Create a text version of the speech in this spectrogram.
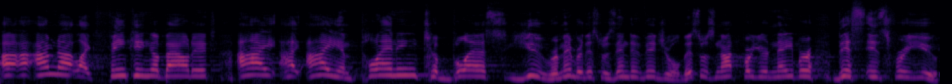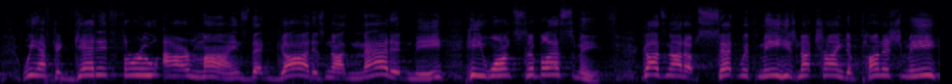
I, am not like thinking about it. I, I, I am planning to bless you. Remember, this was individual. This was not for your neighbor. This is for you. We have to get it through our minds that God is not mad at me, He wants to bless me. God's not upset with me. He's not trying to punish me.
